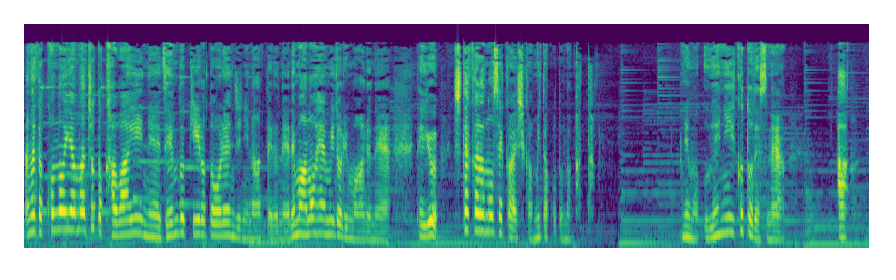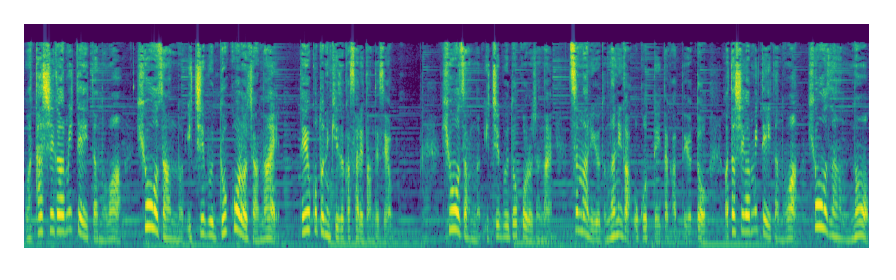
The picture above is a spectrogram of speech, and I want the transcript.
あなんかこの山ちょっと可愛いね。全部黄色とオレンジになってるね。でもあの辺緑もあるね。っていう下からの世界しか見たことなかった。でも上に行くとですね。あ私が見ていたのは氷山の一部どころじゃない。っていうことに気づかされたんですよ。氷山の一部どころじゃない。つまり言うと何が起こっていたかっていうと私が見ていたのは氷山の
